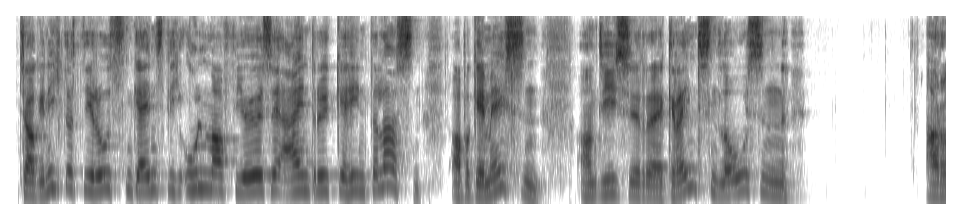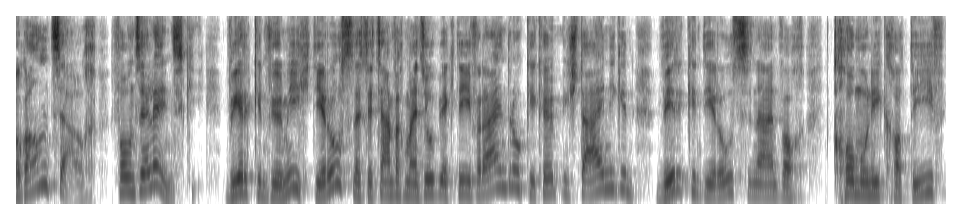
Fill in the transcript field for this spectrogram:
Ich sage nicht, dass die Russen gänzlich unmafiöse Eindrücke hinterlassen, aber gemessen an dieser äh, grenzenlosen Arroganz auch von Zelensky. Wirken für mich die Russen, das ist jetzt einfach mein subjektiver Eindruck, ihr könnt mich steinigen, wirken die Russen einfach kommunikativ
